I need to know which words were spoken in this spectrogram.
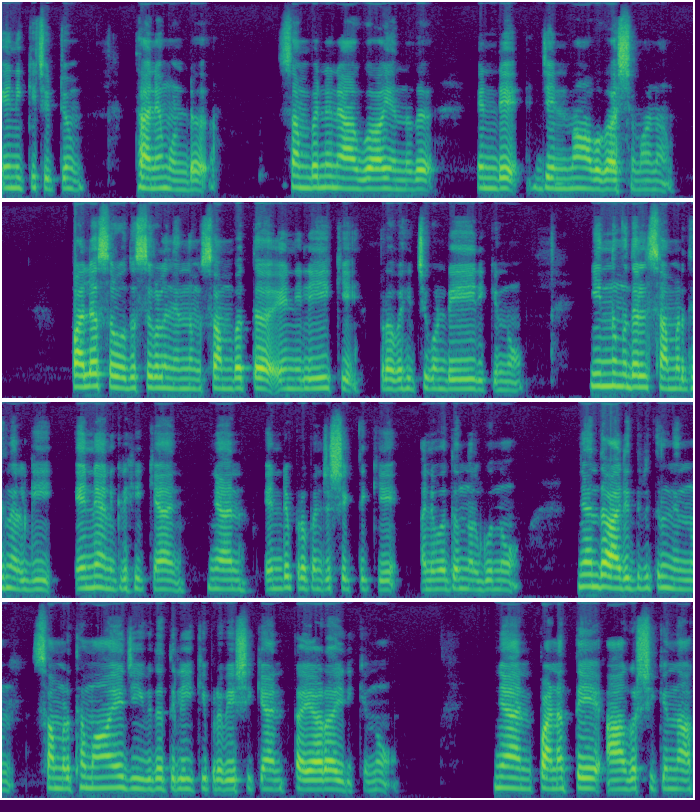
എനിക്ക് ചുറ്റും ധനമുണ്ട്. സമ്പന്നനാകുക എന്നത് എന്റെ ജന്മാവകാശമാണ്. പല സ്രോതസ്സുകളിൽ നിന്നും സമ്പത്ത് എന്നിലേക്ക് പ്രവഹിച്ചു കൊണ്ടേയിരിക്കുന്നു ഇന്നു മുതൽ സമൃദ്ധി നൽകി എന്നെ അനുഗ്രഹിക്കാൻ ഞാൻ എന്റെ പ്രപഞ്ചശക്തിക്ക് അനുവാദം നൽകുന്നു. ഞാൻ ദാരിദ്ര്യത്തിൽ നിന്നും സമൃദ്ധമായ ജീവിതത്തിലേക്ക് പ്രവേശിക്കാൻ തയ്യാറായിരിക്കുന്നു. ഞാൻ പണത്തെ ആകർഷിക്കുന്ന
